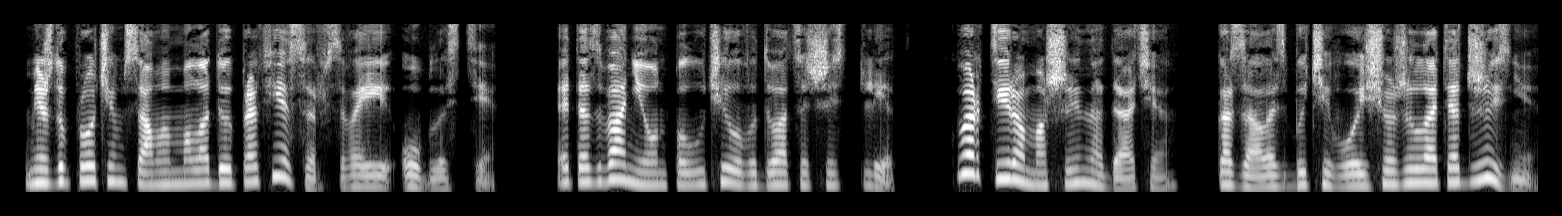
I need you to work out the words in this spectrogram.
Между прочим, самый молодой профессор в своей области. Это звание он получил в 26 лет. Квартира, машина, дача. Казалось бы, чего еще желать от жизни?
